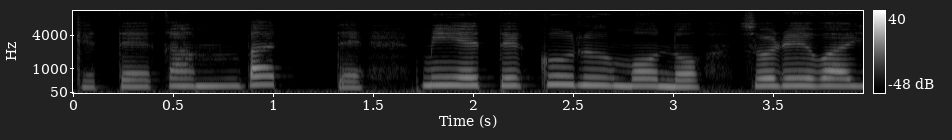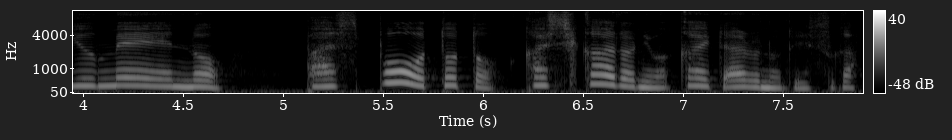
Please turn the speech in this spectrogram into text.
けて頑張って見えてくるもの、それは夢へのパスポートと歌詞カードには書いてあるのですが、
